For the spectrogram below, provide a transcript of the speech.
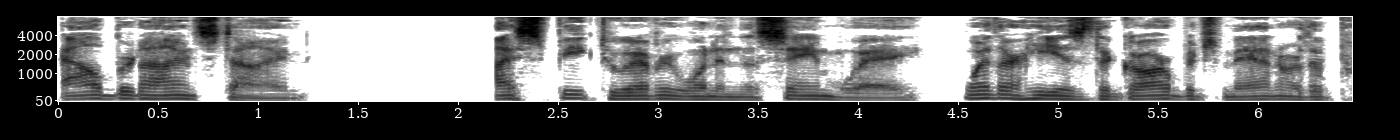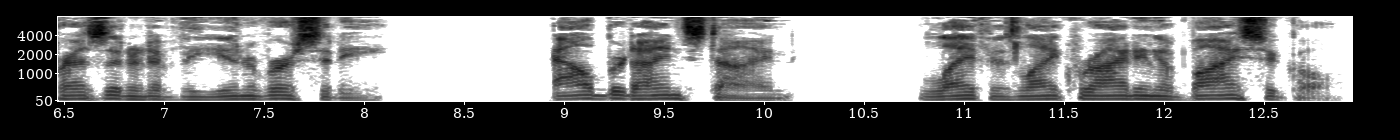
Albert Einstein I speak to everyone in the same way, whether he is the garbage man or the president of the university. Albert Einstein. Life is like riding a bicycle.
